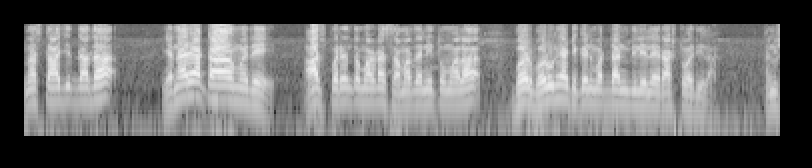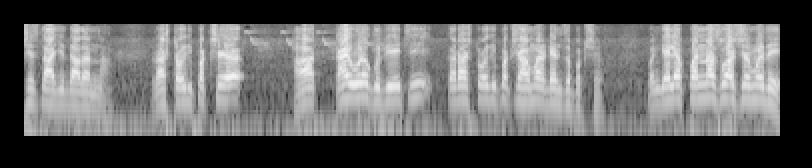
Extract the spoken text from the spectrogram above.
नसता अजितदादा येणाऱ्या काळामध्ये आजपर्यंत मराठा समाजाने तुम्हाला भरभरून या ठिकाणी मतदान दिलेलं आहे राष्ट्रवादीला. आणि विशेषतः अजितदादांना राष्ट्रवादी पक्ष हा काय ओळख होती याची? का राष्ट्रवादी पक्ष हा मराठ्यांचा पक्ष? पण गेल्या पन्नास वर्षामध्ये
